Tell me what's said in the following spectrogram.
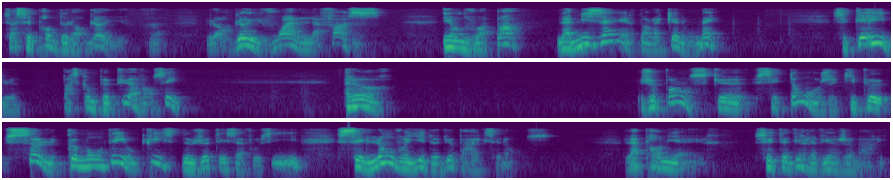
Ça, c'est propre de l'orgueil. Hein. L'orgueil voile la face et on ne voit pas la misère dans laquelle on est. C'est terrible parce qu'on ne peut plus avancer. Alors, je pense que cet ange qui peut seul commander au Christ de jeter sa faucille, c'est l'envoyé de Dieu par excellence la première, c'est-à-dire la Vierge Marie.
